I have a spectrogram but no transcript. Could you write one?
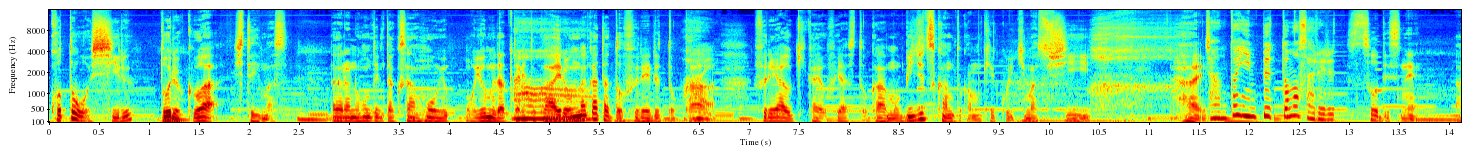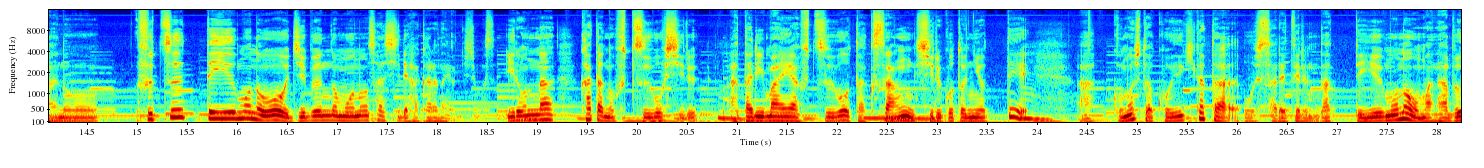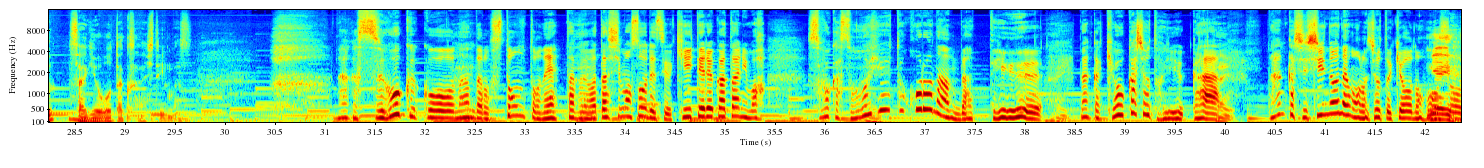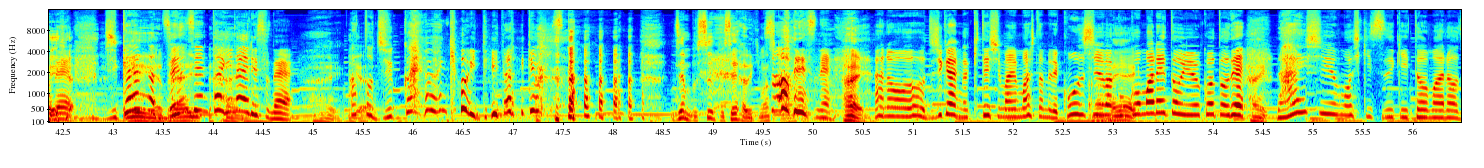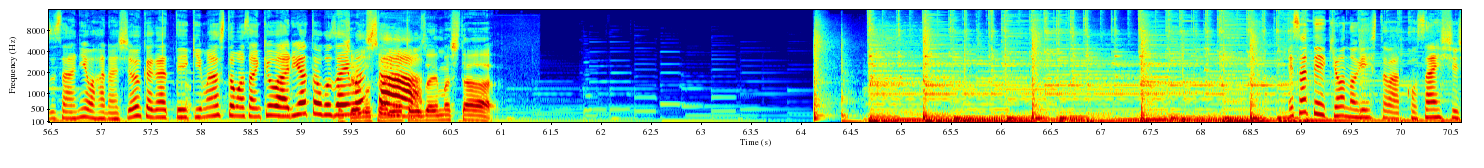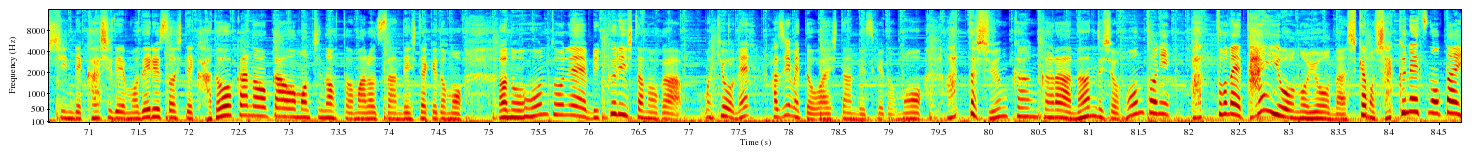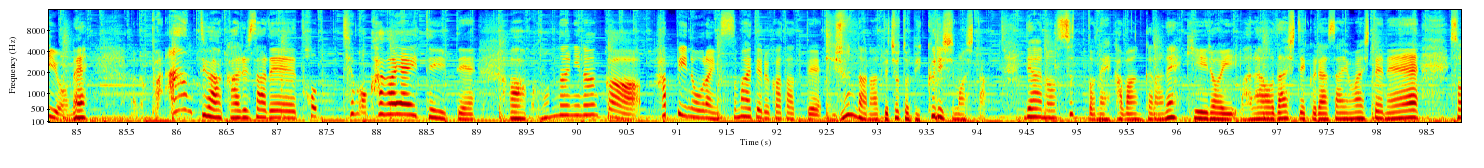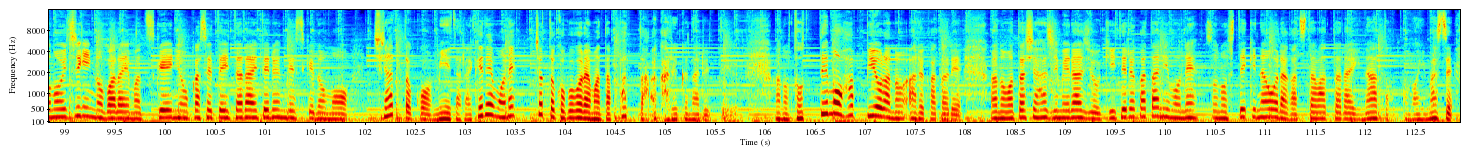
ことを知る努力はしています。うん。だからあの本当にたくさん本を読むだったりとかいろんな方と触れるとか、はい。触れ合う機会を増やすとかもう美術館とかも結構行きますし、はい。ち、ゃんとインプットもされる、そうですね。うん。あの普通っていうものを自分の物差しで測らないようにしてます。いろんな方の普通を知る、うん当たり前や普通をたくさん知ることによって、うんあこの人はこういう生き方をされてるんだっていうものを学ぶ作業をたくさんしています。なんかすごくこう、はい。なんだろうストンとね多分はい私もそうですよ。聞いてる方にもあそうかそういうところなんだっていうはい。なんか教科書というか、はい。なんか指針のようなものちょっと今日の放送で。時間が全然足りないですね。あと10回分今日言っていただけます 全部スープ制覇できますか？そうですね。はい、あの時間が来てしまいましたので今週はここまでということで、はい、来週も引き続きトーマローズさんにお話を伺っていきます。トーマさん今日はありがとうございましこちらこそありがとうごた。ざいました。えさて今日のゲストは湖西出身で歌手でモデルそして華道家のお顔をお持ちのトマローズさんでしたけどもあの本当ねびっくりしたのが、まあ、今日ね初めてお会いしたんですけども会った瞬間から何でしょう本当にパッとね太陽のようなしかも灼熱の太陽ねバーンっていう明るさでとっても輝いていてあこんなになんかハッピーのオーラに包まれている方っているんだなってちょっとびっくりしました。であのスッとねカバンからね黄色いバラを出してくださいましてね。その一輪のバラ今机に置かせていただいてるんですけどもちらっとこう見えただけでもねちょっとここぐらまたパッと明るくなるっていうあのとってもハッピーオーラのある方であの私はじめラジオを聞いてる方にもねその素敵なオーラが伝わったらいいなと思います。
